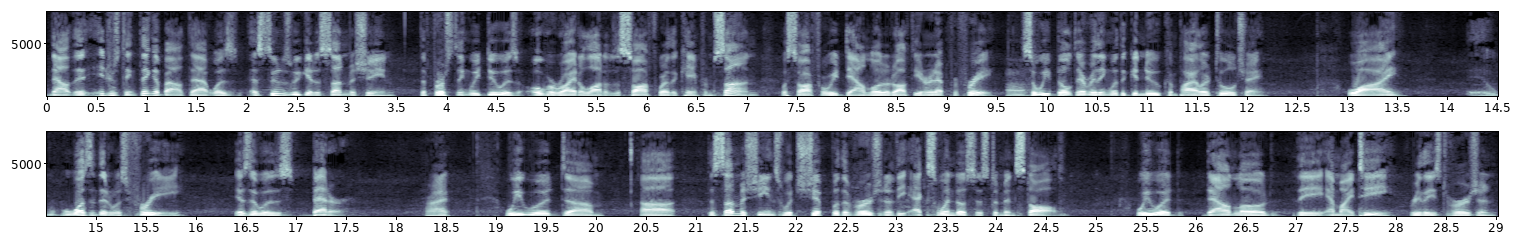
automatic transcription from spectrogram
Now the interesting thing about that was, as soon as we get a Sun machine, the first thing we do is overwrite a lot of the software that came from Sun with software we downloaded off the internet for free. Uh-huh. So we built everything with the GNU compiler toolchain. Why? It wasn't that it was free, is it was better, right? We would um, uh, the Sun machines would ship with a version of the X window system installed. We would download the MIT released version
